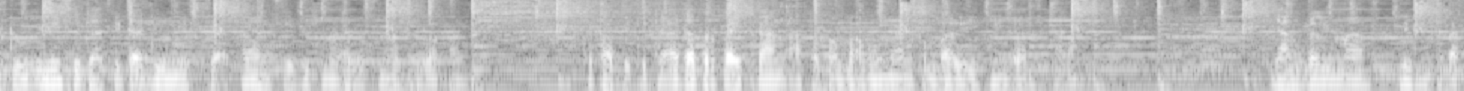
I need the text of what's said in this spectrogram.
Gedung ini sudah tidak dihuni sejak tahun 1998 tetapi tidak ada perbaikan atau pembangunan kembali hingga sekarang. Yang kelima, lim trap.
